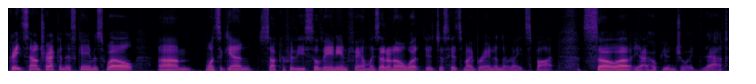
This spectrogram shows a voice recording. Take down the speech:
great soundtrack in this game as well. Um, once again, sucker for these Sylvanian families. I don't know what, it just hits my brain in the right spot. So, uh, yeah, I hope you enjoyed that.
